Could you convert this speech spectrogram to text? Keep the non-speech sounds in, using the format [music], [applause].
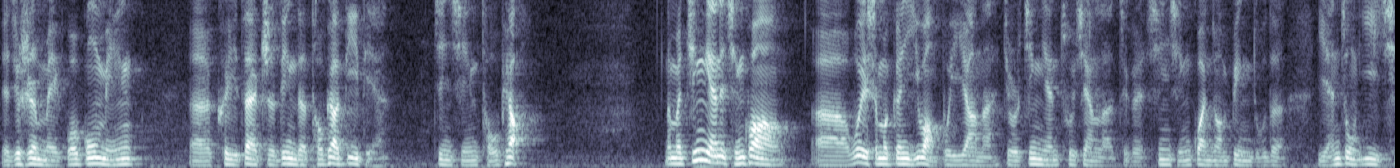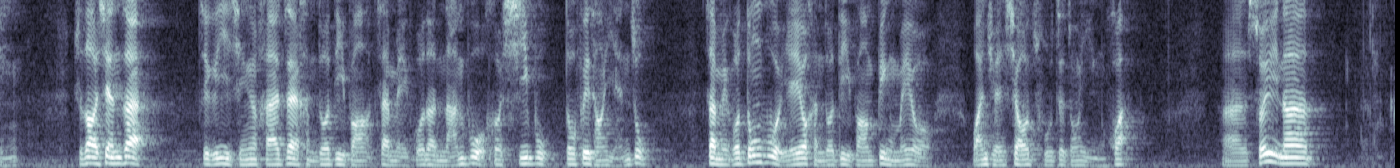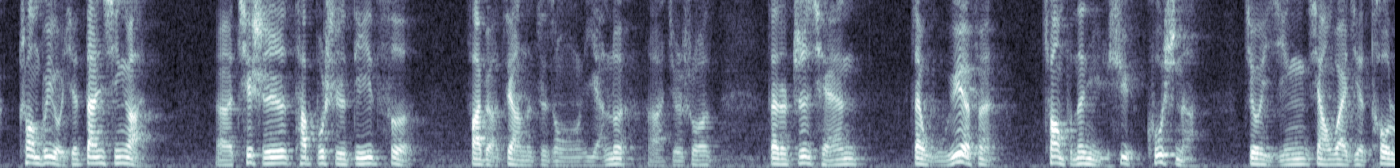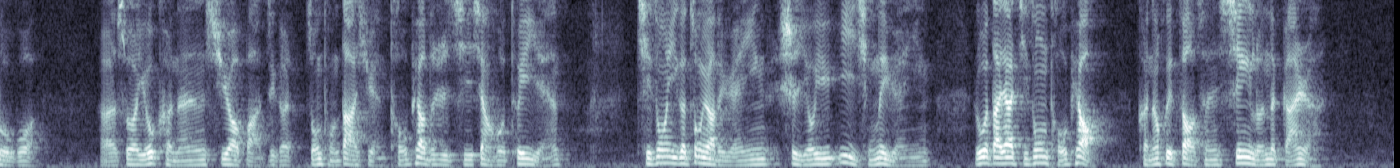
也就是美国公民，呃，可以在指定的投票地点进行投票。那么今年的情况，呃，为什么跟以往不一样呢？就是今年出现了这个新型冠状病毒的严重疫情，直到现在，这个疫情还在很多地方，在美国的南部和西部都非常严重，在美国东部也有很多地方并没有完全消除这种隐患。呃，所以呢，创普有些担心啊，呃，其实他不是第一次发表这样的这种言论啊，就是说，在这之前，在五月份，创普的女婿 Kushner 就已经向外界透露过，呃，说有可能需要把这个总统大选投票的日期向后推延，其中一个重要的原因是由于疫情的原因，如果大家集中投票，可能会造成新一轮的感染。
